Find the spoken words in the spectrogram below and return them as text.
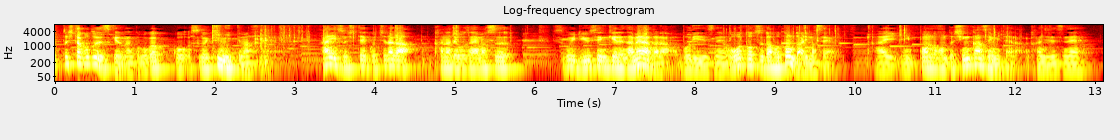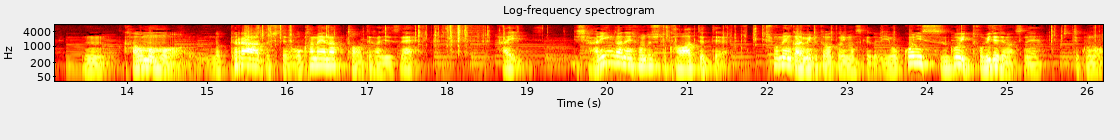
ょっとしたことですけど、なんか僕はこう、すごい気に入ってますね。はい、そしてこちらが、カナでございます。すごい流線形で滑らかなボディですね。凹凸がほとんどありません。はい、日本のほんと新幹線みたいな感じですね。うん、顔ももう、のっぺらーとしても、おかめ納豆って感じですね。はい。車輪がね、ほんとちょっと変わってて、正面から見るとわかりますけど、横にすごい飛び出てますね。そしてこの、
